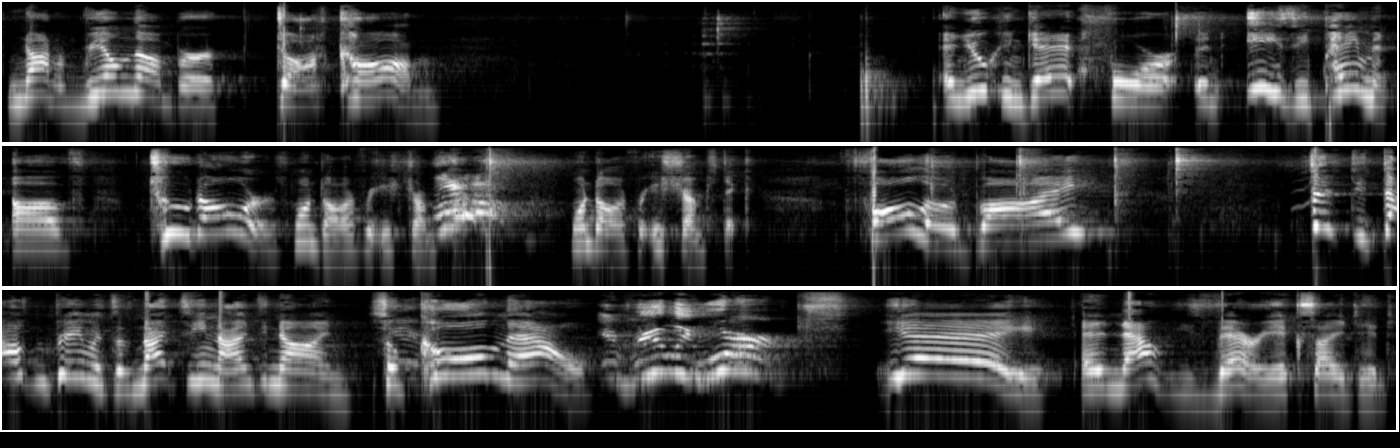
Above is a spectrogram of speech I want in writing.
not a real number.com. And you can get it for an easy payment of $2. $1 for each drumstick. $1 for each drumstick. Followed by 50,000 payments of 19.99. So call now. It really works. Yay! And now he's very excited,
